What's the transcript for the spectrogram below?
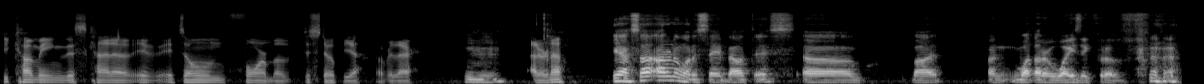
becoming this kind of its own form of dystopia over there? hmm I don't know. Yeah, so I don't know what to say about this, uh, but on what other ways they could have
